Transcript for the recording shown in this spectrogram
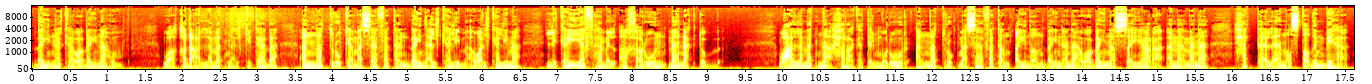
بينك وبينهم. وقد علمتنا الكتابة أن نترك مسافة بين الكلمة والكلمة لكي يفهم الآخرون ما نكتب. وعلمتنا حركة المرور أن نترك مسافة أيضا بيننا وبين السيارة أمامنا حتى لا نصطدم بها.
